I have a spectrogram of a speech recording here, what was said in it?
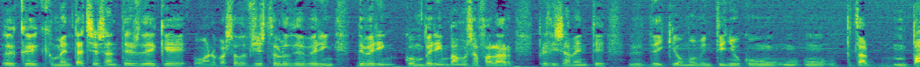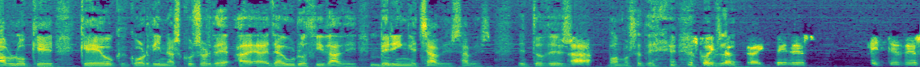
eh, que comentaches antes de que o ano pasado fixeste lo de Berín, de Berín, con Berín vamos a falar precisamente de que un momentiño con un, un, un, tal, Pablo que, que é o que coordina as cousas de, a, da Eurocidade, mm. Berín e Chaves, sabes? Entonces, ah, vamos a ter... Escoita, a aí tedes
